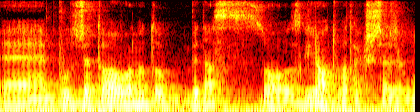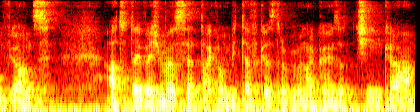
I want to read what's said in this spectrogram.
e, budżetowo, no to by nas no, zgniotło, tak szczerze mówiąc. A tutaj weźmiemy sobie taką bitewkę, zrobimy na koniec odcinka.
